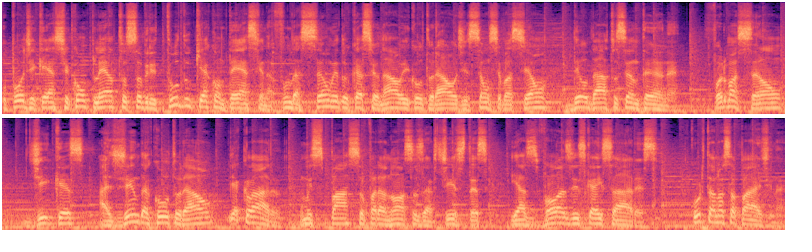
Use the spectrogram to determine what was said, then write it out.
o podcast completo sobre tudo o que acontece na Fundação Educacional e Cultural de São Sebastião Deodato Santana. Formação, dicas, agenda cultural e, é claro, um espaço para nossos artistas e as vozes caiçaras. Curta nossa página,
